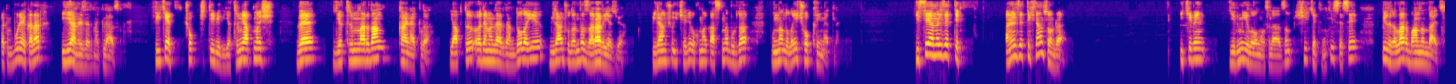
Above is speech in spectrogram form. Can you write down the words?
Bakın buraya kadar iyi analiz etmek lazım. Şirket çok ciddi bir yatırım yapmış ve yatırımlardan kaynaklı yaptığı ödemelerden dolayı bilançolarında zarar yazıyor. Bilanço içeriği okumak aslında burada bundan dolayı çok kıymetli. Hisseyi analiz ettim. Analiz ettikten sonra 2020 yılı olması lazım. Şirketin hissesi 1 liralar bandındaydı.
